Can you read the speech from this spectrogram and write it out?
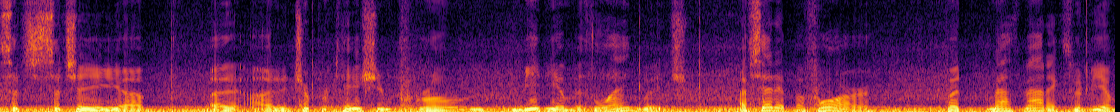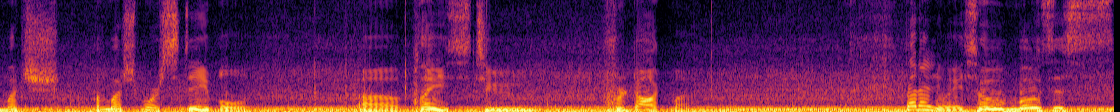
such such a, uh, a an interpretation prone medium as language. I've said it before but mathematics would be a much a much more stable uh, place to for dogma but anyway so Moses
